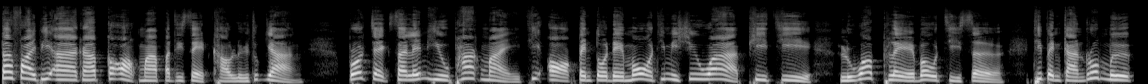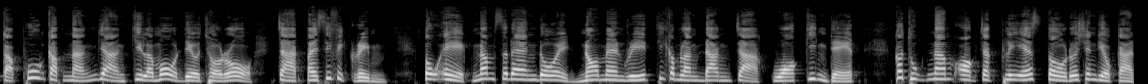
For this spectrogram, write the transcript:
แต่ฝ่าย PR ครับก็ออกมาปฏิเสธข่าวลือทุกอย่าง โปรเจกต์ Silent Hill ภาคใหม่ที่ออกเป็นตัว demo ที่มีชื่อว่า P.T. หรือว่า Playable Teaser ที่เป็นการร่วมมือกับผู้กำกับหนังอย่างกิลโมเดลโ o โรจาก Pacific Rim ตัวเอกนำแสดงโดย Norman Reed ที่กำลังดังจาก Walking Dead ก็ถูกนำออกจาก Play Store ด้วยเช่นเดียวกัน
